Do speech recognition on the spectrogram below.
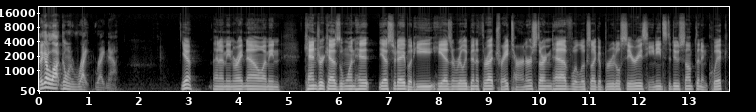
they got a lot going right right now. Yeah, and I mean, right now, I mean, Kendrick has the one hit yesterday, but he he hasn't really been a threat. Trea Turner's starting to have what looks like a brutal series. He needs to do something and quick.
